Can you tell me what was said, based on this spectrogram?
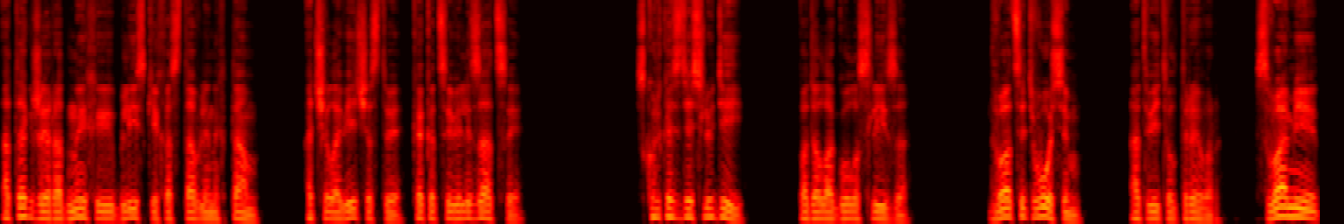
а также родных и близких, оставленных там, о человечестве, как о цивилизации. «Сколько здесь людей?» — подала голос Лиза. «Двадцать восемь», — ответил Тревор. «С вами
